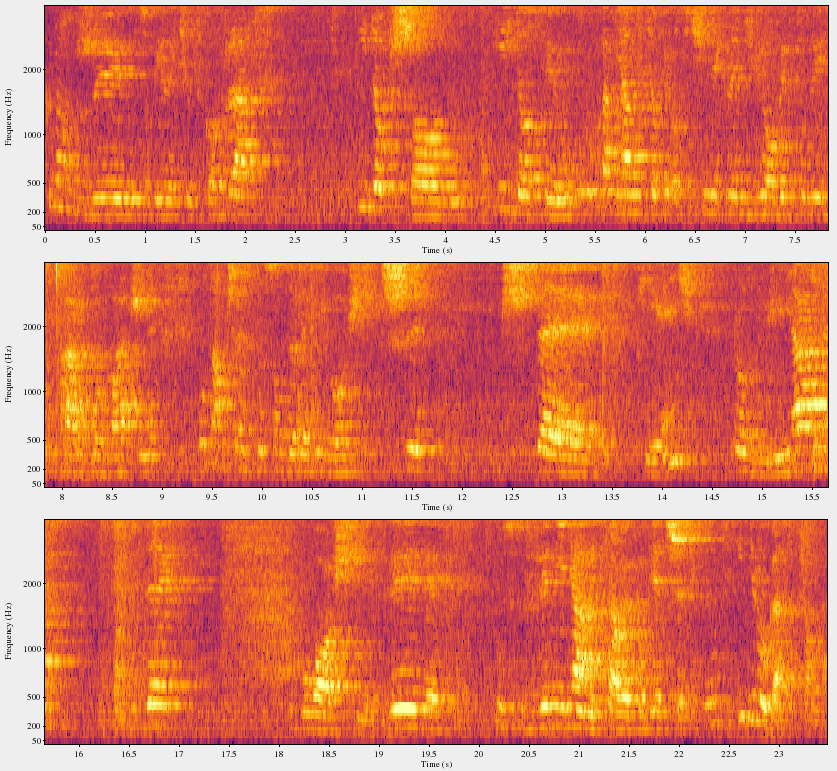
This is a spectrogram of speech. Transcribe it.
krążymy sobie leciutko raz i do przodu, i do tyłu. Uruchamiamy sobie odcinek lędźwiowy, który jest bardzo ważny, tam często są dolegliwości. Trzy, cztery, pięć. Rozluźniamy. Wdech, głośny wydech. Wymieniamy całe powietrze z płuc i druga strona.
